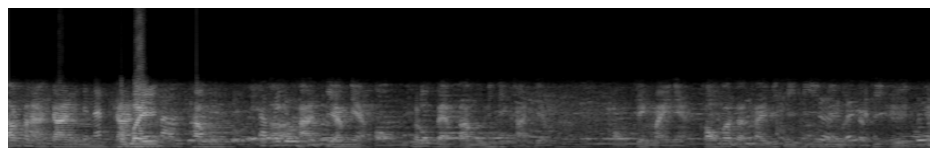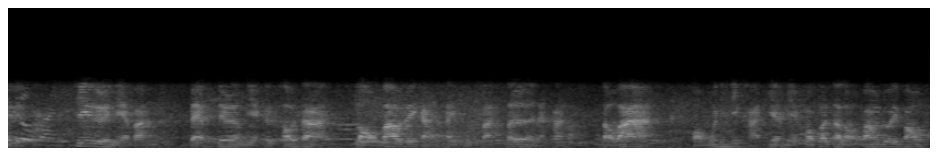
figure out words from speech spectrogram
ลักษณะการจะนัดการทำไมทำแต่ไปดูขาเทียมเนี่ยของรูปแบบตามมูลนิธิขาเทียมของเชียงใหม่เนี่ยเขาก็จะใช้วิธีที่ไม่เหมือนกับที่อื่นคือที่อื่นเนี่ยบางแบบเดิมเนี่ยคือเขาจะหล่อเบ้าด้วยการใช้ฟูดบัสเตอร์นะคะแต่ว่าของมูลนิธิขาเทียมเนี่ยเขาก็จะหล่อเบ้าด้วยเบ้าโฟ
